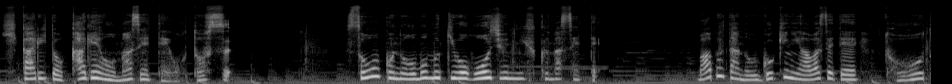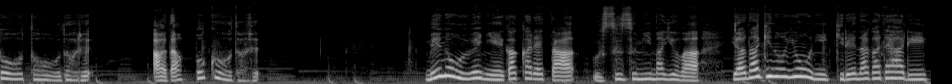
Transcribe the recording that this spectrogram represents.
光と影を混ぜて落とす。倉庫の趣を芳醇に含ませてまぶたの動きに合わせてとうとうと踊る。あだっぽく踊る。目の上に描かれた薄墨眉は柳のように切れ長であり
